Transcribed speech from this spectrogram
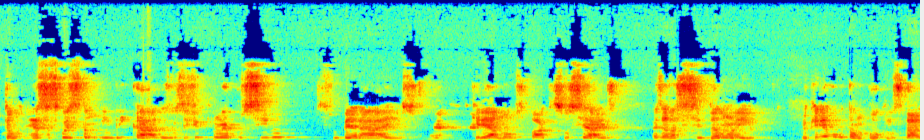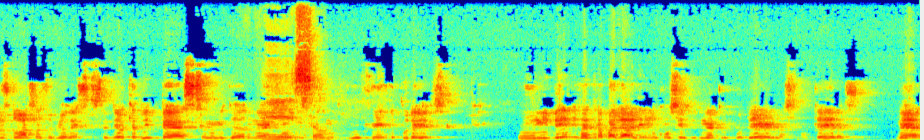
Então essas coisas estão imbricadas. Não significa que não é possível superar isso, né? criar novos pactos sociais. Mas elas se dão aí. Eu queria voltar um pouco nos dados do Atlas da Violência que você deu, que é do IPES, se não me engano, né? Que é Isso. muito, muito feita por eles. O Mbembe vai trabalhar ali no conceito de necropoder, nas fronteiras, né?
